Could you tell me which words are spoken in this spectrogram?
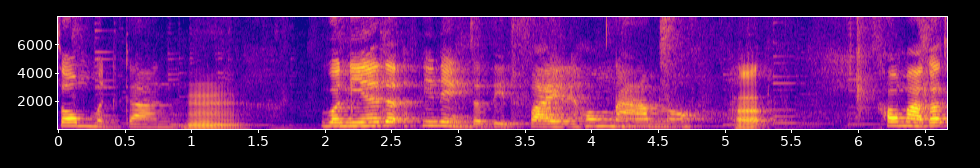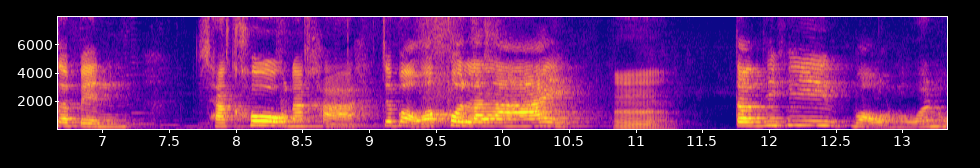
ส้มเหมือนกัน อืมวันนี้จะพี่เน่งจะติดไฟในห้องน้ำเนาะฮะเข้ามาก็จะเป็นชักโครกนะคะ จะบอกว่าคนละลาย เออ ตอนที่พี่บอกหนูว่าหนู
